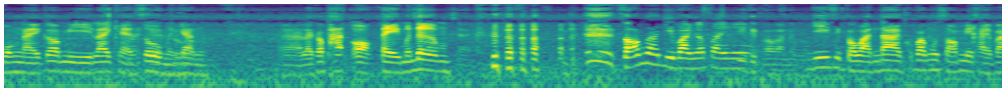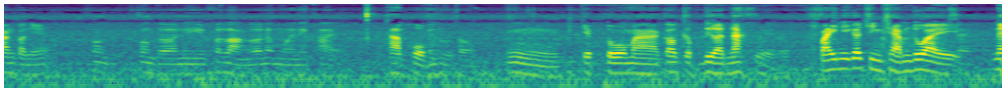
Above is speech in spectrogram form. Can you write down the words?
วงในก็มีไล่แขนสู้เหมือนกันอ่าแล้วก็พักออกเตะเหมือนเดิม ใช่ ซ้อมกันกี่วันครับไฟล์นี้ยี่สิบกว่าวันครับผมยี่สิบกว่าวันได้คูปังคูซ้อมมีใครบ้างตอนนี้ข้องข้องตอนนี้ฝรั่งแล้วนักมวยในค่าย ครับผมเป็นถูทองอืม เก็บตัวมาก็เกือบเดือนนะไฟล์นี้ก็ชิงแชมป์ด้วย ใช่ ใน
